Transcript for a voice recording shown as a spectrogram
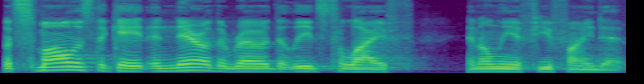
But small is the gate and narrow the road that leads to life, and only a few find it.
